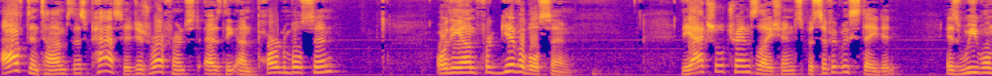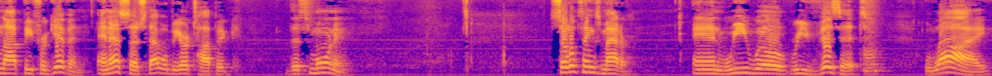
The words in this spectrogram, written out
Oftentimes, this passage is referenced as the unpardonable sin or the unforgivable sin. The actual translation specifically stated is we will not be forgiven, and as such, that will be our topic this morning. Subtle things matter, and we will revisit mm-hmm. why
